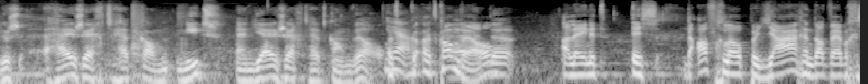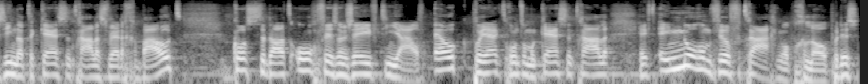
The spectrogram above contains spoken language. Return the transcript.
Dus hij zegt het kan niet en jij zegt het kan wel. het, Ja. ka- het kan wel. Eh, de- Alleen het is de afgelopen jaren dat we hebben gezien dat de kerncentrales werden gebouwd, kostte dat ongeveer zo'n 17 jaar. Of elk project rondom een kerncentrale heeft enorm veel vertraging opgelopen. Dus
